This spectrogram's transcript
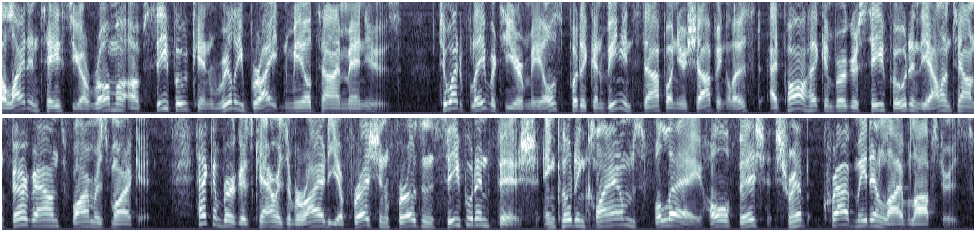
The light and tasty aroma of seafood can really brighten mealtime menus. To add flavor to your meals, put a convenient stop on your shopping list at Paul Heckenberger's Seafood in the Allentown Fairgrounds Farmers Market. Heckenberger's carries a variety of fresh and frozen seafood and fish, including clams, filet, whole fish, shrimp, crab meat, and live lobsters.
